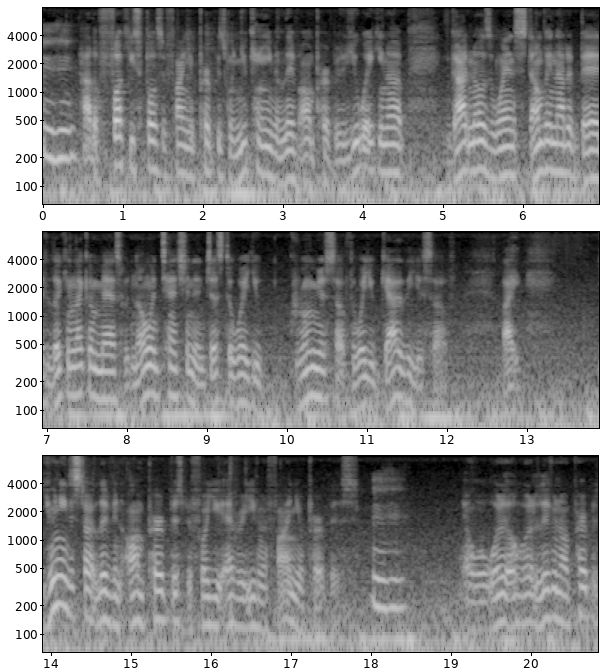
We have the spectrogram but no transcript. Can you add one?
Mm-hmm. How the fuck you supposed to find your purpose when you can't even live on purpose? You waking up, God knows when, stumbling out of bed, looking like a mess with no intention and just the way you groom yourself, the way you gather yourself. Like, you need to start living on purpose before you ever even find your purpose. Mm-hmm. What, what living on purpose?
